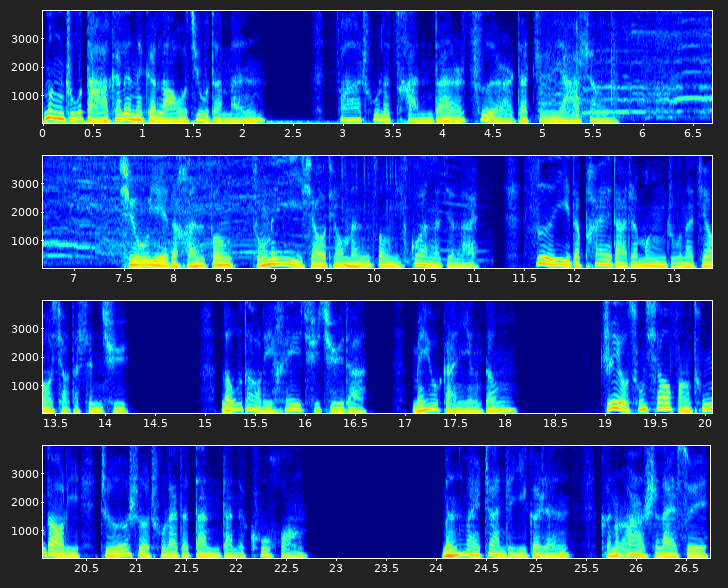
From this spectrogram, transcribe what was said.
梦竹打开了那个老旧的门，发出了惨淡而刺耳的吱呀声。秋夜的寒风从那一小条门缝里灌了进来，肆意的拍打着梦竹那娇小的身躯。楼道里黑黢黢的，没有感应灯，只有从消防通道里折射出来的淡淡的枯黄。门外站着一个人，可能二十来岁，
